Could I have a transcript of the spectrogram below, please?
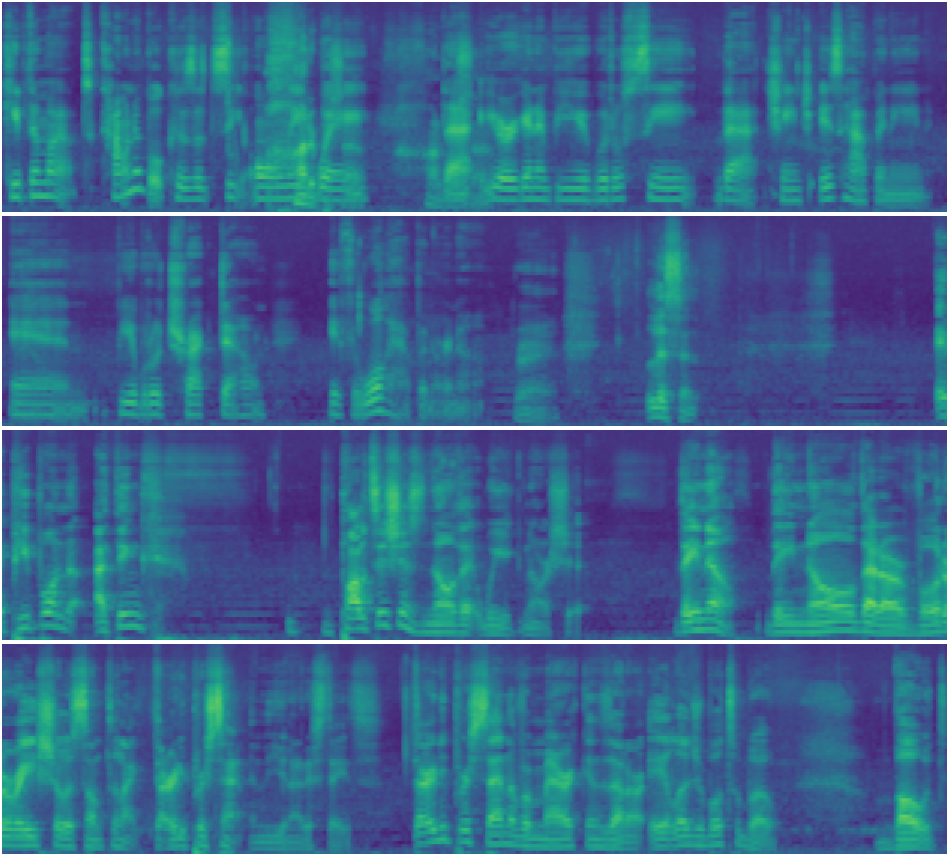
keep them accountable because it's the only 100%, way that you're going to be able to see that change is happening and be able to track down if it will happen or not. Right. Listen, if people, I think politicians know that we ignore shit. They know. They know that our voter ratio is something like 30% in the United States. 30% of Americans that are eligible to vote vote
